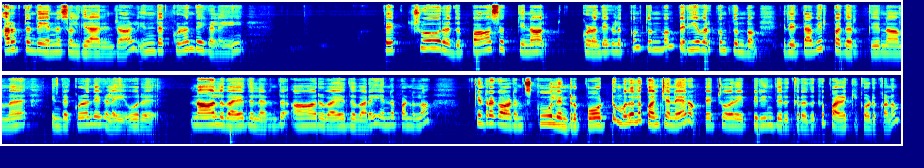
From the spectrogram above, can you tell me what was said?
அருட்தந்தை என்ன சொல்கிறார் என்றால் இந்த குழந்தைகளை பெற்றோரது பாசத்தினால் குழந்தைகளுக்கும் துன்பம் பெரியவர்க்கும் துன்பம். இதை தவிர்ப்பதற்கு நாம் இந்த குழந்தைகளை ஒரு நாலு வயதுலேருந்து ஆறு வயது வரை என்ன பண்ணலாம்? கிண்டர் கார்டன் ஸ்கூல் என்று போட்டு முதல்ல கொஞ்ச நேரம் பெற்றோரை பிரிந்து இருக்கிறதுக்கு பழக்கி கொடுக்கணும்.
